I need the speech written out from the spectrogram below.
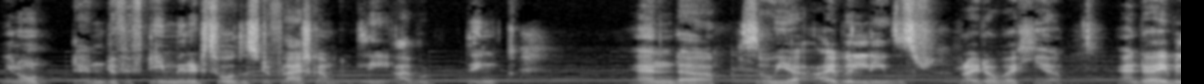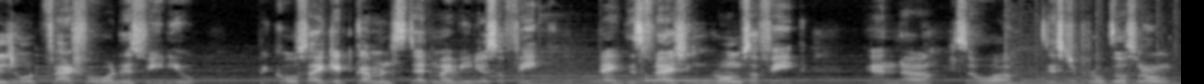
you know 10 to 15 minutes for this to flash completely i would think and uh, so yeah i will leave this right over here. And i will not flash forward this video because i get comments that my videos are fake like this flashing roms are fake. And uh, so uh, just to prove those wrong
